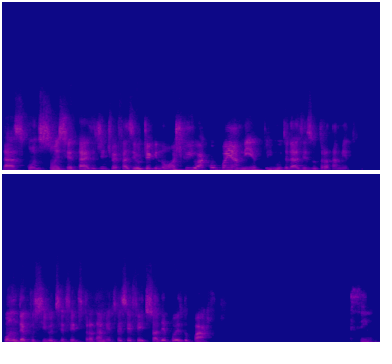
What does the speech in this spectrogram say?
das condições fetais, a gente vai fazer o diagnóstico e o acompanhamento, e muitas das vezes o tratamento quando é possível de ser feito o tratamento, vai ser feito só depois do parto. Sim.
